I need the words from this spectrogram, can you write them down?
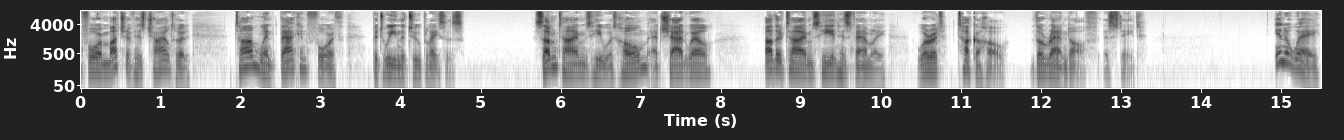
For much of his childhood, Tom went back and forth between the two places. Sometimes he was home at Shadwell, other times he and his family were at Tuckahoe, the Randolph estate. In a way,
